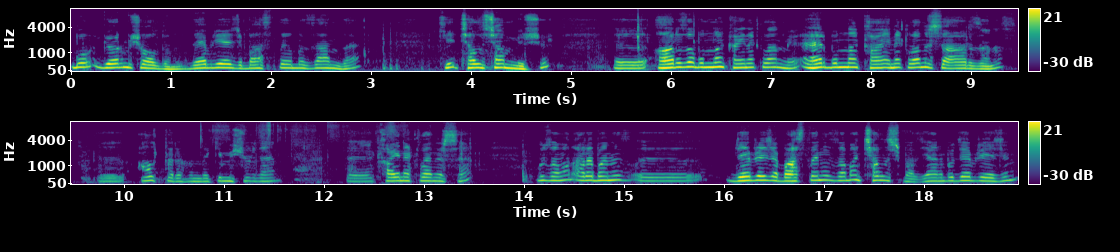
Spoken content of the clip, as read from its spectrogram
Bu görmüş olduğunuz debriyajı bastığımız anda ki çalışan müşür e, arıza bundan kaynaklanmıyor. Eğer bundan kaynaklanırsa arızanız e, alt tarafındaki müşürden e, kaynaklanırsa bu zaman arabanız e, debriyaja bastığınız zaman çalışmaz. Yani bu debriyajın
